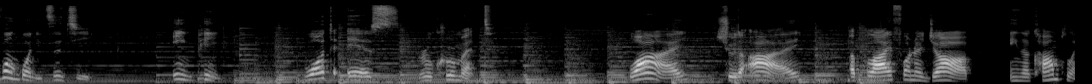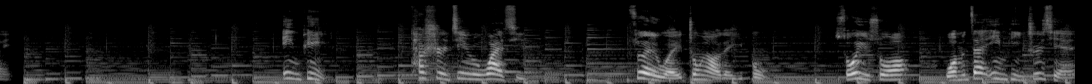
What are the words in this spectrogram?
问过你自己？应聘，What is recruitment? Why should I apply for a job in a company? 应聘，它是进入外企最为重要的一步。所以说，我们在应聘之前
